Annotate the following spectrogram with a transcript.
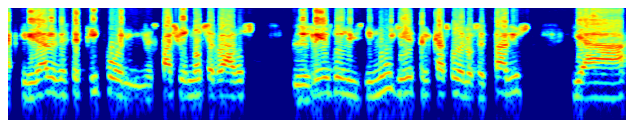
actividades de este tipo, en espacios no cerrados, el riesgo disminuye, es el caso de los estadios, y a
